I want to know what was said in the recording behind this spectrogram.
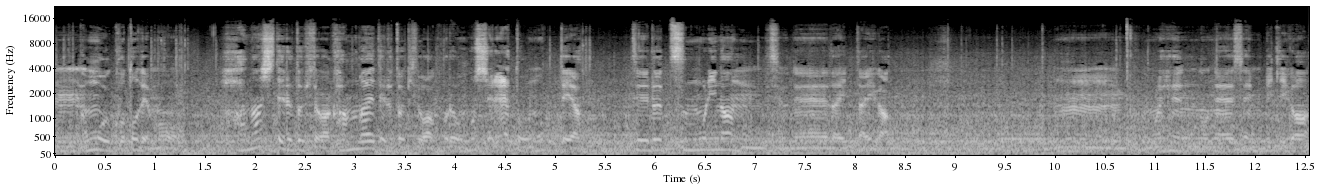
うん思うことでも話してる時とか考えてる時とはこれ面白いと思ってやってるつもりなんですよね大体が。うんこの辺のね線引きが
